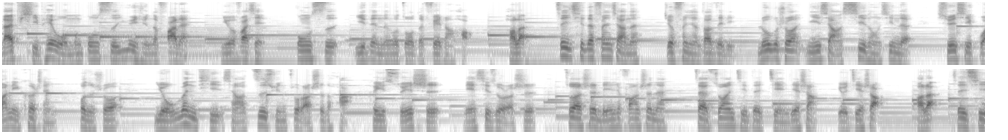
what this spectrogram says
来匹配我们公司运行的发展，你会发现公司一定能够做得非常好。好了，这一期的分享呢，就分享到这里。如果说你想系统性的学习管理课程，或者说有问题想要咨询朱老师的话，可以随时联系朱老师。朱老师联系方式呢，在专辑的简介上有介绍。好了，这一期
